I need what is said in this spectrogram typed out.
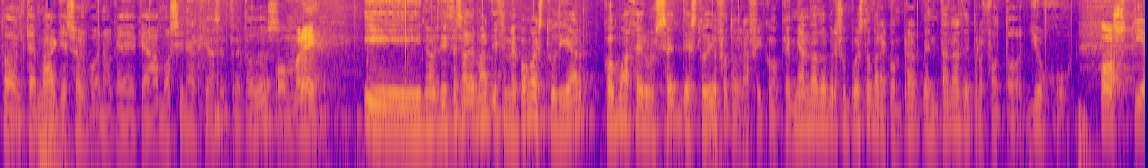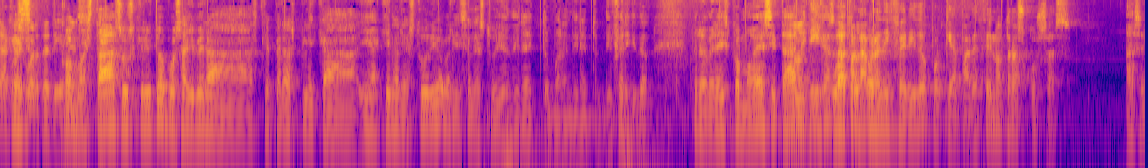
todo el tema, que eso es bueno, que, que hagamos sinergias entre todos. Hombre, Y nos dices además, dice, me pongo a estudiar cómo hacer un set de estudio fotográfico, que me han dado presupuesto para comprar ventanas de Profoto. Yuju. hostia, qué Pues, suerte tienes. Como está suscrito, pues ahí verás que Pera explica, y aquí en el estudio, veréis el estudio en directo, bueno, en directo, en diferido, pero veréis cómo es y tal. no y digas la palabra diferido porque aparecen otras cosas. ¿Ah, sí?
